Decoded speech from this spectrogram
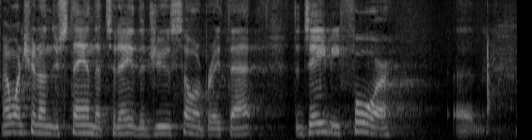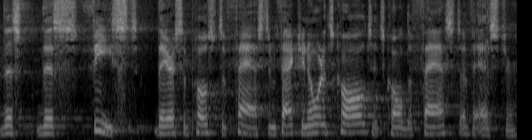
I want you to understand that today the Jews celebrate that. The day before uh, this, this feast, they are supposed to fast. In fact, you know what it's called? It's called the Fast of Esther.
